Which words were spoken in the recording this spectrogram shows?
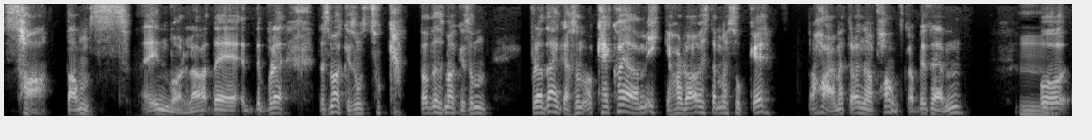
satans innvoller. Det, det, det, det smaker som suketter. Det smaker som For da tenker jeg sånn OK, hva er det de ikke har da, hvis de har sukker? Da har de et eller annet faenskap isteden. Mm. Og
